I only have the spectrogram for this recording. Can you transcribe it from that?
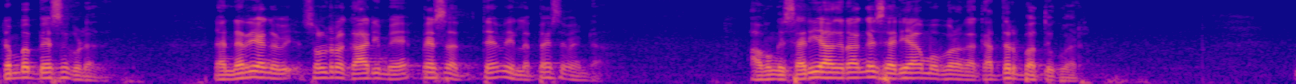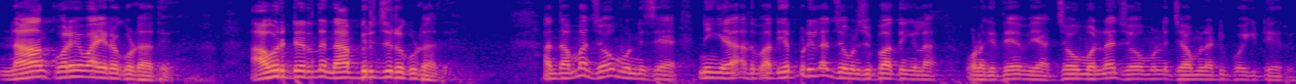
ரொம்ப பேசக்கூடாது. நான் நிறைய அங்கே சொல்கிற காரியமே பேச தேவையில்லை பேச வேண்டாம். அவங்க சரியாகிறாங்க சரியாகாமல் போகிறாங்க கத்தர் பார்த்துக்குவார். நான் குறைவாயிடக்கூடாது. அவர்கிட்ட இருந்து நான் பிரிஞ்சிடக்கூடாது. அந்த அம்மா ஜெபம் பண்ணுச்சு. நீங்கள் அது பார்த்து எப்படிலாம் ஜெபம் பண்ணிச்சு பார்த்தீங்களா உனக்கு தேவையா? ஜெபம் பண்ணால் ஜெபம் பண்ண ஜெபம் இல்லாட்டி போய்கிட்டே இரு.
